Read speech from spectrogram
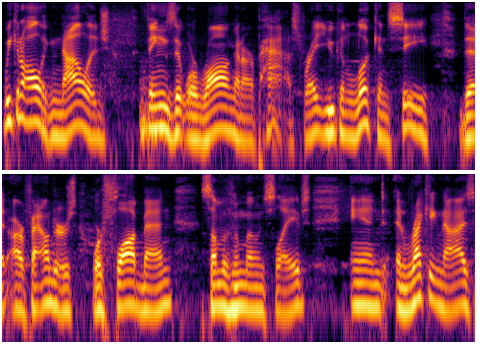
We can all acknowledge things that were wrong in our past, right? You can look and see that our founders were flawed men, some of whom owned slaves, and, and recognize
